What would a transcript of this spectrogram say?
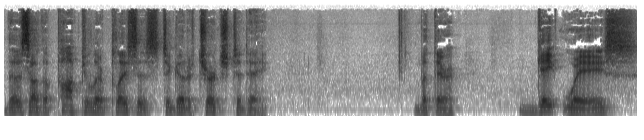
Those are the popular places to go to church today. But they're gateways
